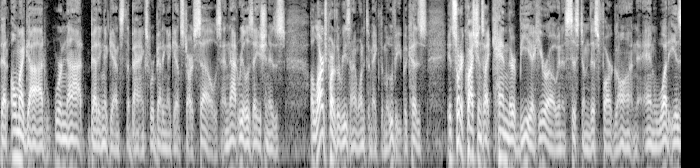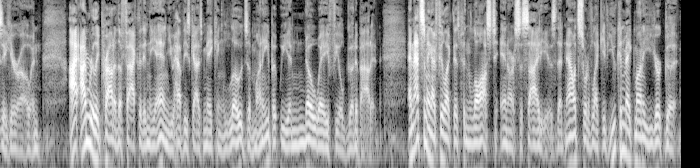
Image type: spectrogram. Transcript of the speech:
that, oh my God, we're not betting against the banks, we're betting against ourselves. And that realization is a large part of the reason I wanted to make the movie because it sort of questions like, can there be a hero in a system this far gone? And what is a hero? And I, I'm really proud of the fact that in the end you have these guys making loads of money, but we in no way feel good about it. And that's something I feel like that's been lost in our society is that now it's sort of like if you can make money, you're good.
